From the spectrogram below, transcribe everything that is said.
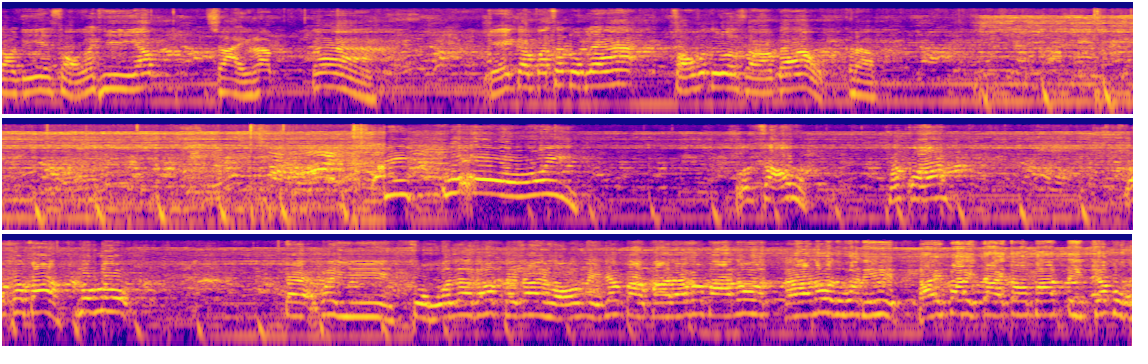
ตอนนี้ 2 นาทีครับใช่ครับอ่าเกมกลับมาสนุกเลยฮะสองประตูต่อสามแล้วครับยิงโอ้ยบนเสาทางขวา แล้วก็มาลงลงแตะไม่ดีสวนแล้วครับไปได้านของเอกเจ้าปากมาแล้วก็มาโนดอาโนดทุกวันนี้ไปไปจ่ายต่อมาติดครับโอ้โห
